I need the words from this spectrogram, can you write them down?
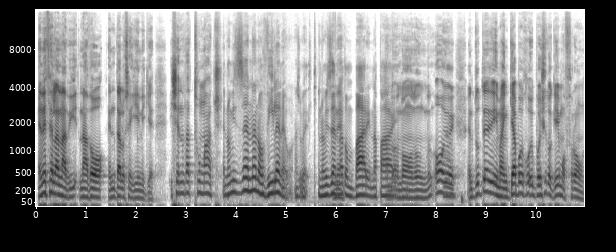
Δεν ήθελα να, δει, να δω εν τέλος εγίνηκε. Είχε ένα τα too much. Ε, Νόμιζα να είναι ο βίλεν εγώ, να σου πω. Και Νόμιζα Ναι. να τον πάρει, να πάει. Τον- τον- τον- Όχι, όχι. Εν τούτη η μαγκιά που έχω- που έχει το Game of Thrones.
